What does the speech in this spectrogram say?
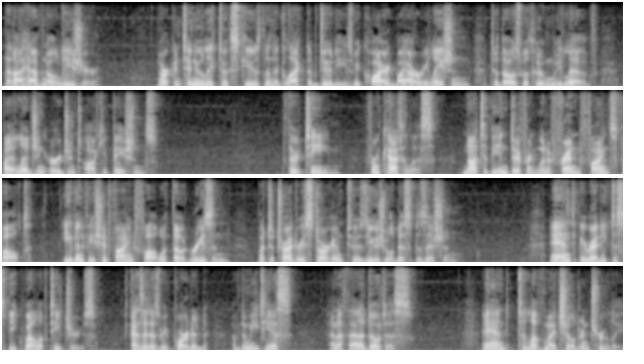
that I have no leisure; nor continually to excuse the neglect of duties required by our relation to those with whom we live, by alleging urgent occupations. 13. From Catulus, not to be indifferent when a friend finds fault, even if he should find fault without reason, but to try to restore him to his usual disposition; and to be ready to speak well of teachers, as it is reported of Domitius and Athenodotus and to love my children truly.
